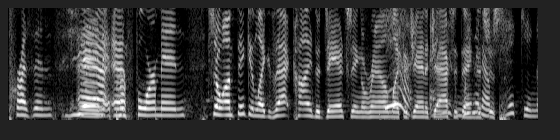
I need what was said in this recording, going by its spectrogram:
Presence Yeah, and, and- performance. So I'm thinking like that kind of dancing around like a Yeah, Janet and Jackson these thing. Women That's are just picking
